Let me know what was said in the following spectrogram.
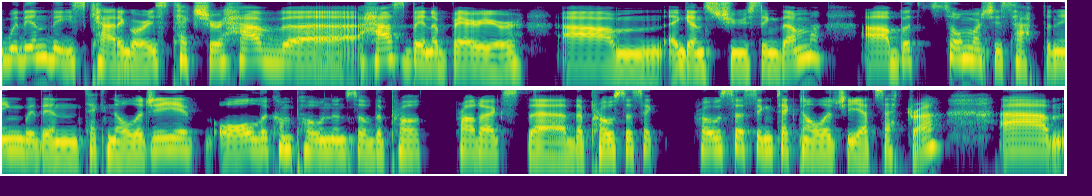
within these categories, texture have uh, has been a barrier um, against choosing them. Uh, but so much is happening within technology. All the components of the pro- products, the the processing processing technology, etc. Um,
